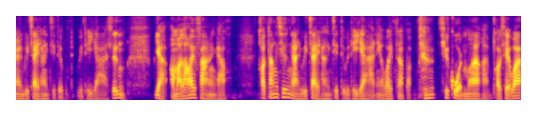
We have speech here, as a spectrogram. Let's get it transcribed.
งานวิจัยทางจิตวิทยา ซึ่งอยากเอามาเล่าให้ฟังครับเขาตั้งชื่องานวิจัยทางจิตวิทยาเนี่ยไว้แบบชชื่อกวนมากครับเขาใช้ว่า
